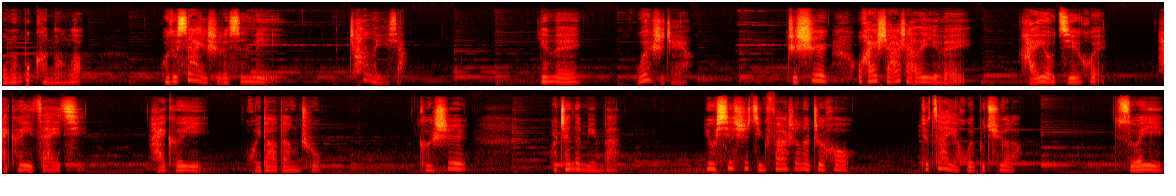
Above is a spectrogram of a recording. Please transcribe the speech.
我们不可能了，我就下意识的心里颤了一下。因为我也是这样，只是我还傻傻的以为还有机会，还可以在一起，还可以回到当初。可是我真的明白，有些事情发生了之后，就再也回不去了。所以，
